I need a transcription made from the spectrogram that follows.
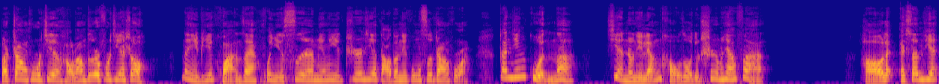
把账户建好，让德福接收那笔款子呀，会以私人名义直接打到你公司账户，赶紧滚呐！见着你两口子我就吃不下饭。好嘞，哎，三天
